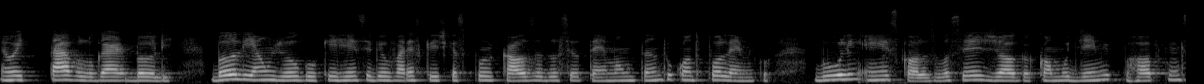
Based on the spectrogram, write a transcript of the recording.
Em oitavo lugar, Bully. Bully é um jogo que recebeu várias críticas por causa do seu tema um tanto quanto polêmico. Bullying em escolas. Você joga como Jimmy Hopkins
